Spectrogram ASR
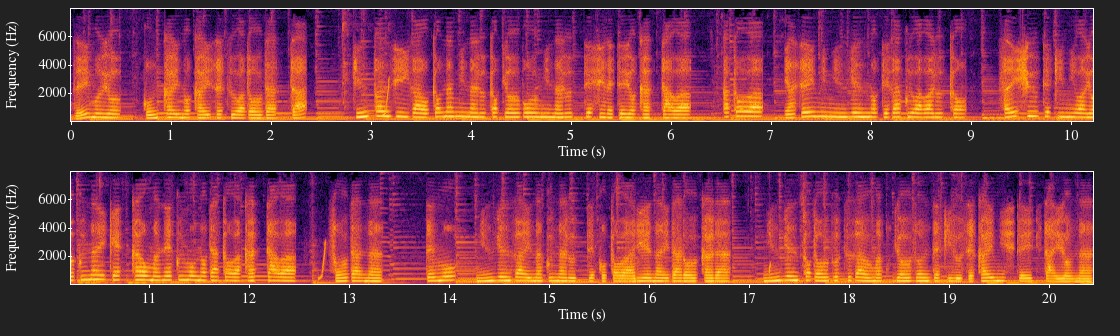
レイムよ、今回の解説はどうだった？チンパンジーが大人になると凶暴になるって知れてよかったわ。あとは、野生に人間の手が加わると、最終的には良くない結果を招くものだと分かったわ。そうだな。でも、人間がいなくなるってことはありえないだろうから、人間と動物がうまく共存できる世界にしていきたいよな。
